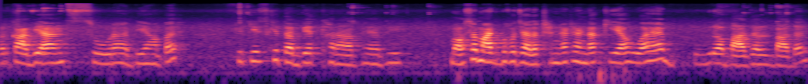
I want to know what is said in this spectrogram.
और काव्यांश सो रहा है अभी यहाँ पर क्योंकि इसकी तबीयत ख़राब है अभी। मौसम आज बहुत ज़्यादा ठंडा ठंडा किया हुआ है, पूरा बादल बादल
